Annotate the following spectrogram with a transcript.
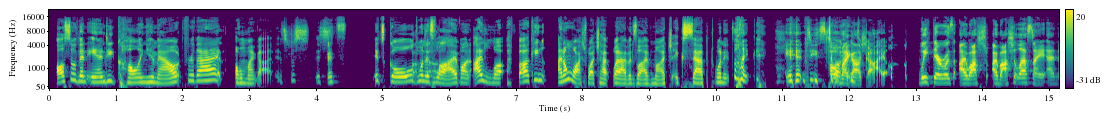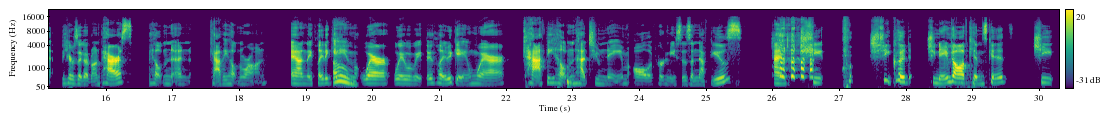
Also, then Andy calling him out for that. Oh my god, it's just it's it's it's gold when it's up. live on. I love fucking. I don't watch watch Ha- what happens live much, except when it's like Andy's talking Oh my gosh. to Kyle. Wait, there was I watched I watched it last night and here's a good one. Paris Hilton and Kathy Hilton were on and they played a oh. game Oh. where wait wait wait they played a game where Kathy Hilton had to name all of her nieces and nephews, and she she could she named all of Kim's kids. She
